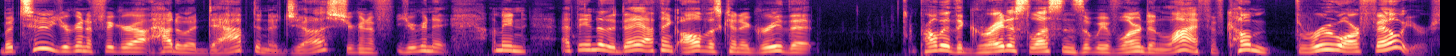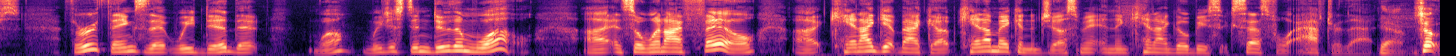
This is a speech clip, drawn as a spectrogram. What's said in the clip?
but two, you're going to figure out how to adapt and adjust. You're going to, you're going to, I mean, at the end of the day, I think all of us can agree that probably the greatest lessons that we've learned in life have come through our failures through things that we did that, well, we just didn't do them well. Uh, and so when I fail, uh, can I get back up? Can I make an adjustment? And then can I go be successful after that? Yeah. So,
